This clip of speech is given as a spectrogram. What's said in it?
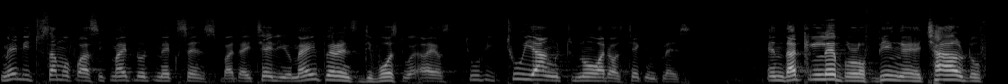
maybe to some of us it might not make sense, but I tell you, my parents divorced when I was too, too young to know what was taking place. And that label of being a child of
